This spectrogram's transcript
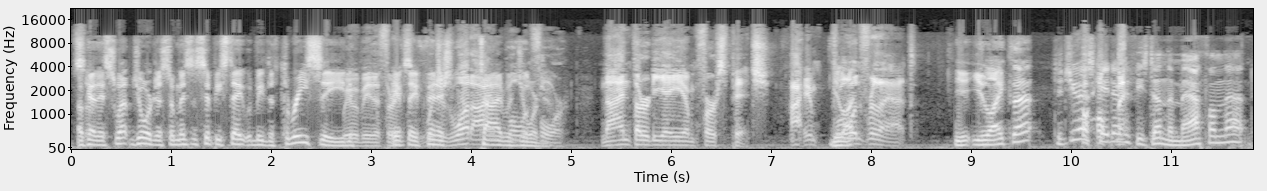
So. Okay, they swept Georgia, so Mississippi State would be the three seed. We would be the three if they finish tied with Georgia. For. 9:30 a.m. first pitch. I am pulling like, for that. You, you, like that? Did you ask oh, if he's done the math on that?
